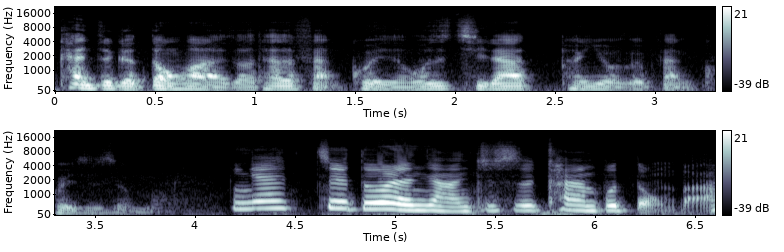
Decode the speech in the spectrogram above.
看这个动画的时候，他的反馈呢，或是其他朋友的反馈是什么？应该最多人讲就是看不懂吧，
